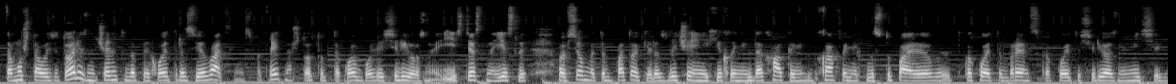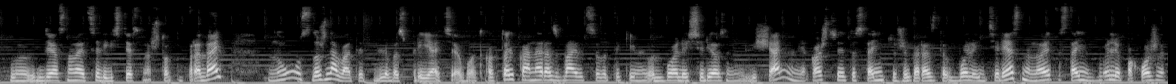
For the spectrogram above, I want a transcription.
потому что аудитория изначально туда приходит развиваться, не смотреть на что-то такое более серьезное. И, естественно, если во всем этом потоке развлечений, хиханек да хаканек, хаханек выступает какой-то бренд с какой-то серьезной миссией, где основная цель, естественно, что-то продать, ну, сложновато это для восприятия. Вот. Как только она разбавится вот такими вот более серьезными вещами, мне кажется, это станет уже гораздо более интересно, но это станет более похоже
